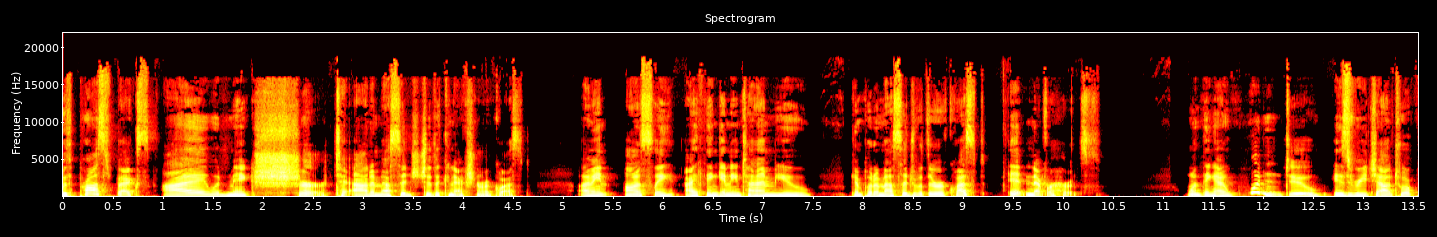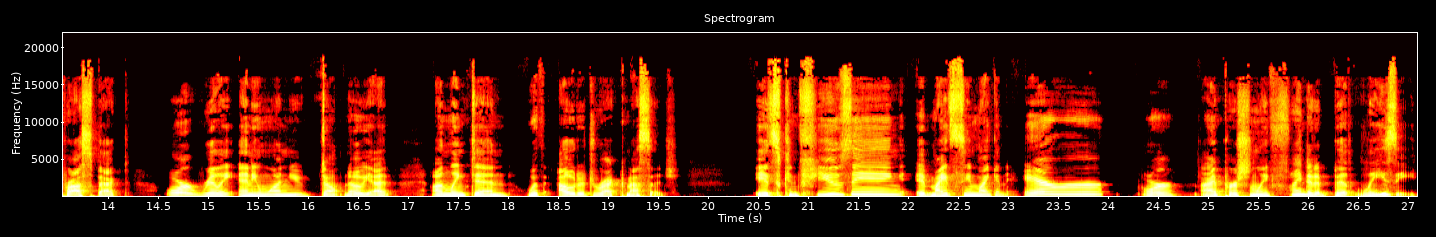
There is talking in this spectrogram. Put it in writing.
With prospects, I would make sure to add a message to the connection request. I mean, honestly, I think anytime you can put a message with a request, it never hurts. One thing I wouldn't do is reach out to a prospect or really anyone you don't know yet on LinkedIn without a direct message. It's confusing. It might seem like an error, or I personally find it a bit lazy.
